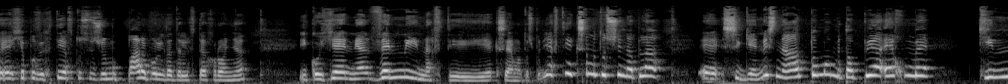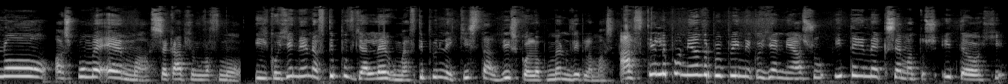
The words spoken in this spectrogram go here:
έχει αποδειχτεί αυτό στη ζωή μου πάρα πολύ τα τελευταία χρόνια. Η οικογένεια δεν είναι αυτή η εξαίματος. Παιδιά, αυτή η εξαίματος είναι απλά ε, συγγενείς, είναι άτομα με τα οποία έχουμε κοινό ας πούμε αίμα σε κάποιον βαθμό. Η οικογένεια είναι αυτή που διαλέγουμε, αυτή που είναι εκεί στα δύσκολα που μένουν δίπλα μας. Αυτοί λοιπόν οι άνθρωποι που είναι η οικογένειά σου, είτε είναι εξαίματος είτε όχι,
